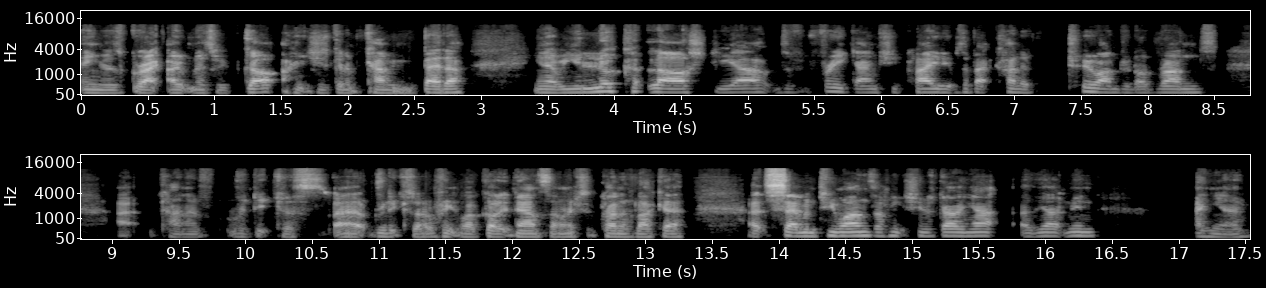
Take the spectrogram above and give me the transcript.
England's great openers we've got. I think she's going to become even better. You know, when you look at last year, the three games she played, it was about kind of 200 odd runs, kind of ridiculous. Uh, ridiculous. I think I've got it down somewhere. It's kind of like a at 71s, I think she was going at at the opening. And, you know,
